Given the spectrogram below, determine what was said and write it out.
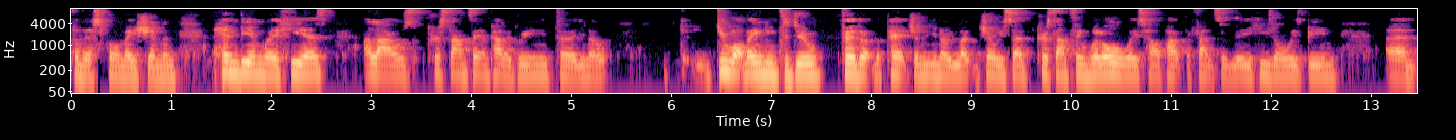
for this formation, and him being where he is allows Cristante and Pellegrini to, you know, do what they need to do further up the pitch. And, you know, like Joey said, Cristante will always help out defensively. He's always been um,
